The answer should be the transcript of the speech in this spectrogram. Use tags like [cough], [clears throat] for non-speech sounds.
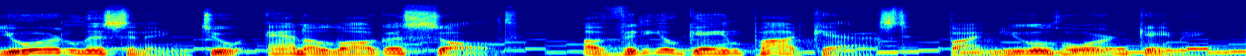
You're listening to Analog Assault, a video game podcast by Mulehorn Gaming.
